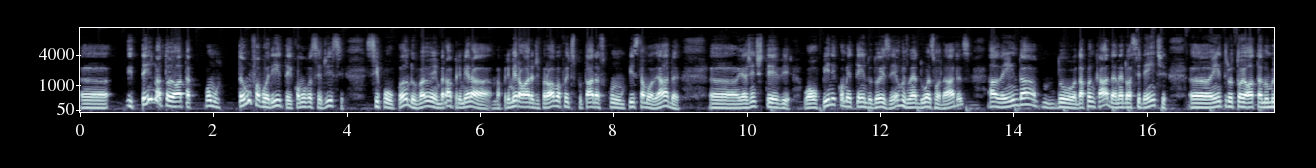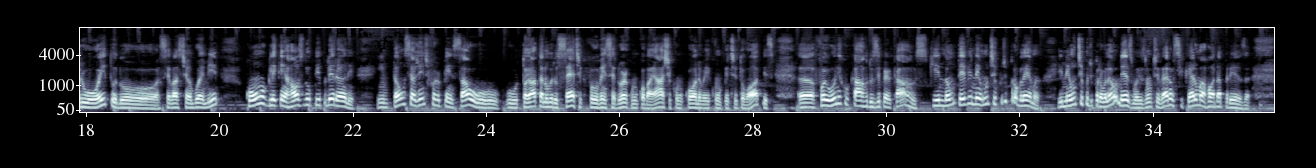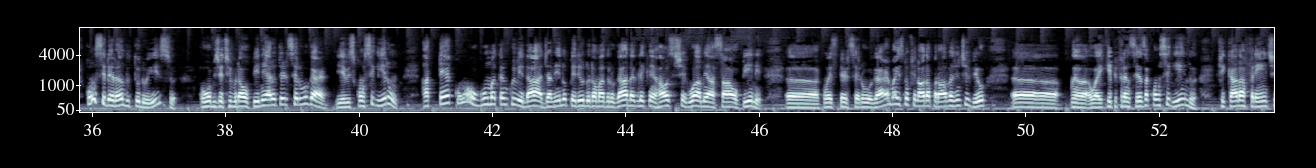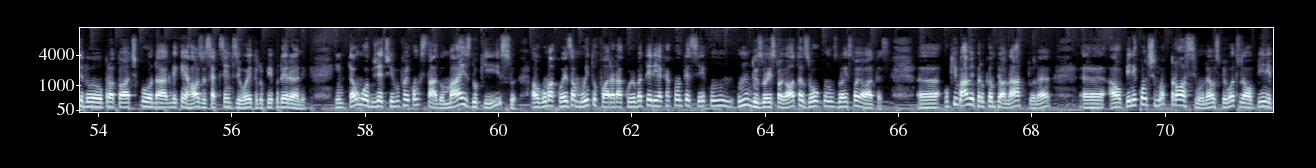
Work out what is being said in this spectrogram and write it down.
Uh, e tendo a Toyota como tão favorita e como você disse, se poupando, vai lembrar a primeira, a primeira hora de prova foi disputada com pista molhada uh, e a gente teve o Alpine cometendo dois erros, né, duas rodadas, além da, do, da pancada, né, do acidente uh, entre o Toyota número 8 do Sebastian Buemi com o Glickenhaus do Pipo Derani. Então, se a gente for pensar, o, o, Toyota número 7, que foi o vencedor com o Kobayashi, com o Conway e com o Petito Lopes, uh, foi o único carro dos hipercarros que não teve nenhum tipo de problema. E nenhum tipo de problema mesmo, eles não tiveram sequer uma roda presa. Considerando tudo isso, o objetivo da Alpine era o terceiro lugar. E eles conseguiram, até com alguma tranquilidade. Ali no período da madrugada, a Glickenhaus chegou a ameaçar a Alpine uh, com esse terceiro lugar, mas no final da prova a gente viu uh, uh, a equipe francesa conseguindo ficar na frente do protótipo da Glickenhaus, o 708 do Pipo Derani. Então o objetivo foi conquistado. Mais do que isso, alguma coisa muito fora da curva teria que acontecer com um dos dois Toyotas ou com os dois Toyotas. o que vale para o campeonato campeonato, né, é, a Alpine continua próximo, né, os pilotos da Alpine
